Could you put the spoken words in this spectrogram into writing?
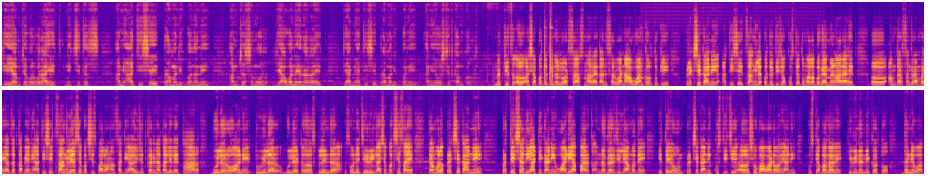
हेही आमच्याबरोबर आहेत. निश्चितच आम्ही अतिशय प्रामाणिकपणाने आमच्यासमोर जे आव्हानं येणार आहेत ते आम्ही अतिशय प्रामाणिकपणे आणि व्यवस्थित काम करू. नक्कीच अशा पद्धतीनं लॉट्स असणार आहेत आणि सर्वांना आव्हान करतो की प्रेक्षकांनी अतिशय चांगल्या पद्धतीच्या कुस्त्या तुम्हाला बघायला मिळणार आहेत. आमदार संग्रामभाई जगताप यांनी अतिशय चांगले असे बक्षीस पालवानांसाठी आयोजित करण्यात आलेले आहेत. थार बुलेरो आणि टू व्हीलर बुलेट स्प्लेंडर सोन्याची रिंग असे बक्षीस आहेत. त्यामुळं प्रेक्षकांनी प्रत्यक्षात या ठिकाणी वाडिया पार्क नगर जिल्ह्यामध्ये इथे येऊन प्रेक्षकांनी कुस्तीची शोभा वाढवावी आणि कुस्त्या बघावे ही विनंती करतो. धन्यवाद.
